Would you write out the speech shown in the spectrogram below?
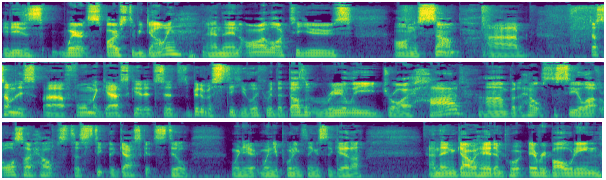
it is where it's supposed to be going. And then I like to use on the sump, uh, just some of this uh, Form-A-Gasket. It's, it's a bit of a sticky liquid that doesn't really dry hard, um, but it helps to seal up. It also helps to stick the gasket still when you're, when you're putting things together and then go ahead and put every bolt in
